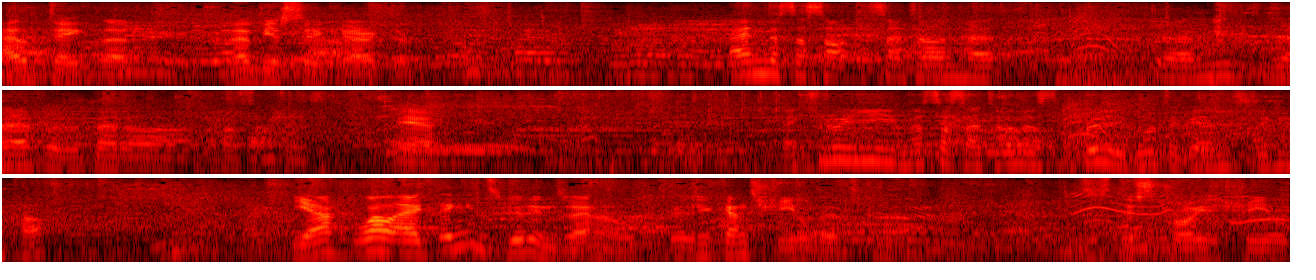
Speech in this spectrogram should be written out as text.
I would take that. That'd be a sick character. And Mr. Saturn had uh, needs to have a better percentage. Yeah. Actually, Mr. Saturn is pretty good against Jigglypuff. Yeah, well, I think it's good in general because you can't shield it. It just destroys shield.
